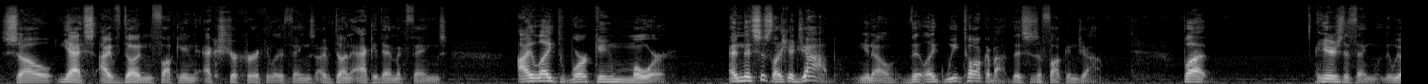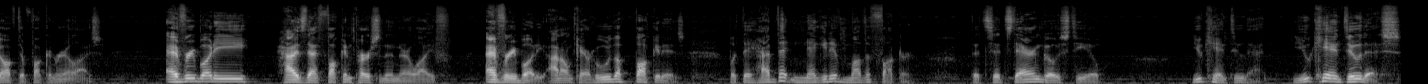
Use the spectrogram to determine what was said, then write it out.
So, yes, I've done fucking extracurricular things. I've done academic things. I liked working more. And this is like a job, you know, that like we talk about. This is a fucking job. But here's the thing that we all have to fucking realize. Everybody has that fucking person in their life. Everybody. I don't care who the fuck it is. But they have that negative motherfucker that sits there and goes to you, You can't do that. You can't do this.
